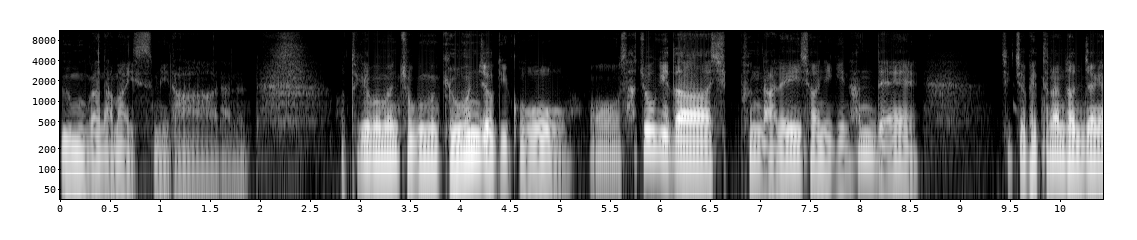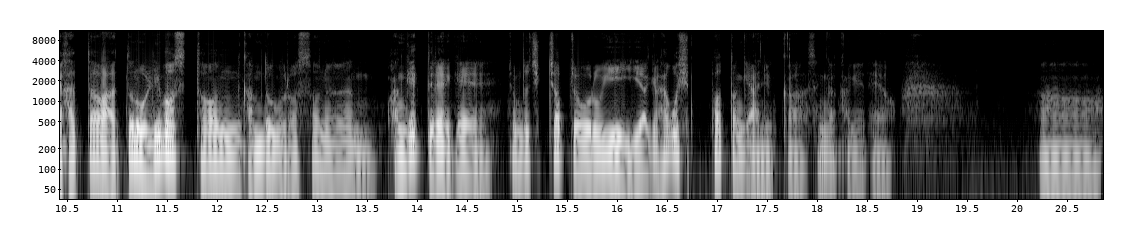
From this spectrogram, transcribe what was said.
의무가 남아 있습니다. 라는 어떻게 보면 조금은 교훈적이고 어, 사족이다 싶은 나레이션이긴 한데 직접 베트남 전쟁에 갔다 왔던 올리버 스톤 감독으로서는 관객들에게 좀 더 직접적으로 이 이야기를 하고 싶었던 게 아닐까 생각하게 돼요. 어,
